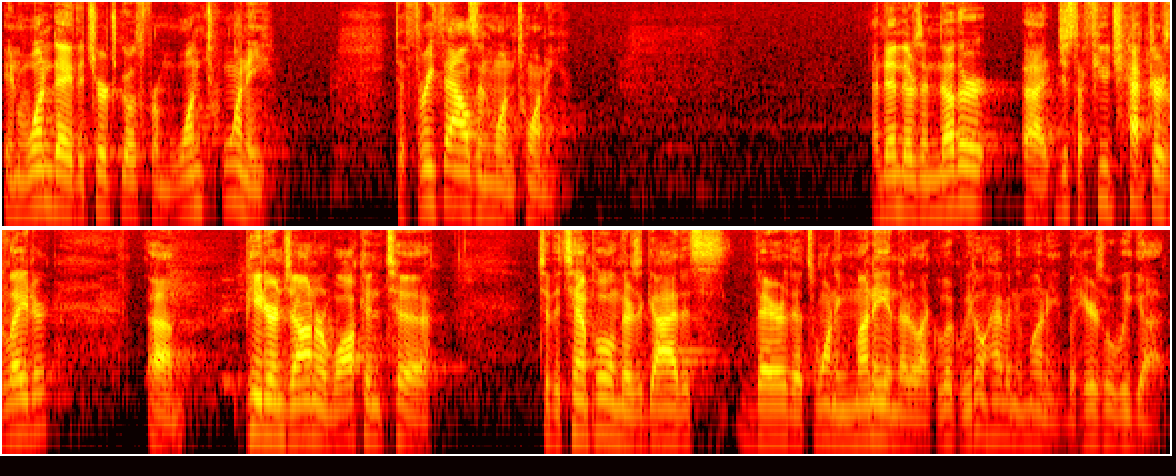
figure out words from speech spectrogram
In one day, the church goes from 120 to 3,120. And then there's another, uh, just a few chapters later, um, Peter and John are walking to, to the temple, and there's a guy that's there that's wanting money, and they're like, Look, we don't have any money, but here's what we got.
